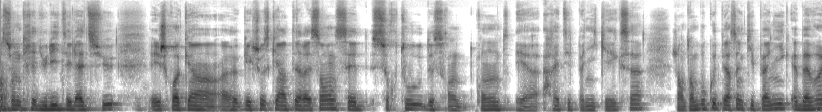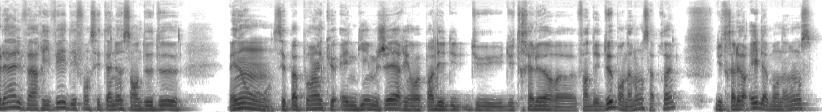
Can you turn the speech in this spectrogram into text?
suspension de crédulité là-dessus. Et je crois qu'un euh, quelque chose qui est intéressant, c'est surtout de se rendre compte et euh, arrêter de paniquer avec ça. J'entends beaucoup de personnes qui paniquent. Eh ben voilà, elle va arriver et défoncer Thanos en 2-2. Mais non, c'est pas pour rien que Endgame gère, et on va parler du, trailer, euh, enfin des deux bandes annonces après, du trailer et de la bande annonce.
